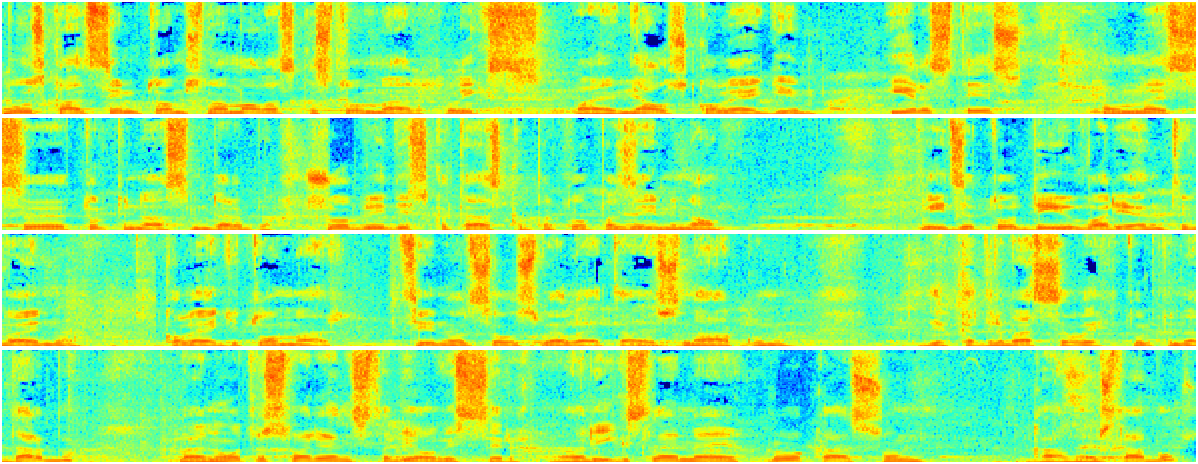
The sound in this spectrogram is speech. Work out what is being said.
būs kāds simptoms no malas, kas tomēr liks vai ļaus kolēģiem ierasties, un mēs turpināsim darbu. Šobrīd izskatās, ka par to pazīmi nav. Līdz ar to divi varianti. Vai nu kolēģi tomēr cienot savus vēlētājus nāk un kad ir, kad ir veseli, turpina darbu. Vai no otras variants, tad jau viss ir Rīgas lēmēju rokās un kā mums tā būs.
